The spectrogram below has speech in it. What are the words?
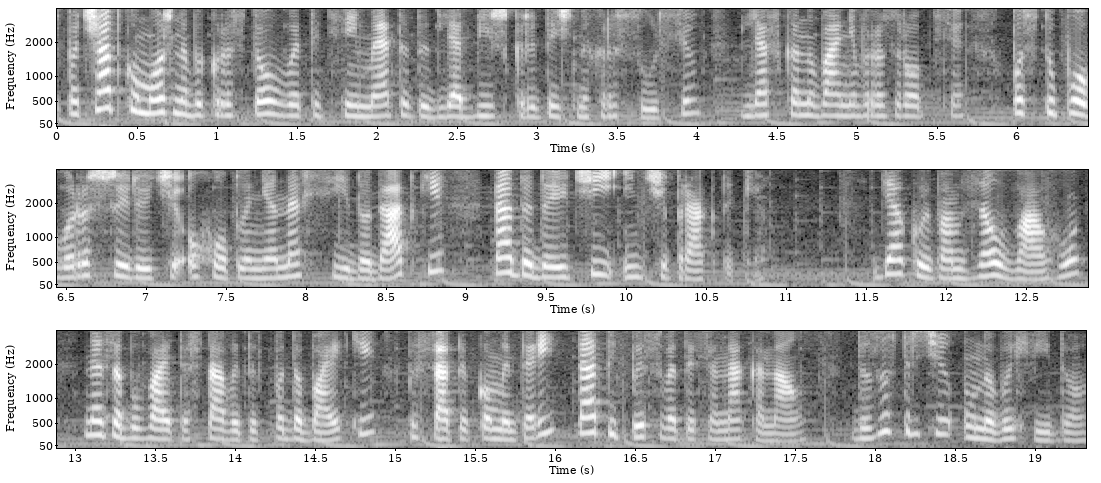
Спочатку можна використовувати ці методи для більш критичних ресурсів для сканування в розробці, поступово розширюючи охоплення на всі додатки та додаючи інші практики. Дякую вам за увагу! Не забувайте ставити вподобайки, писати коментарі та підписуватися на канал. До зустрічі у нових відео!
